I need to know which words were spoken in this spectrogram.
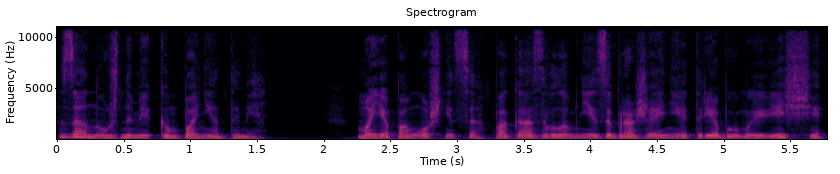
за нужными компонентами. Моя помощница показывала мне изображение требуемые вещи,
